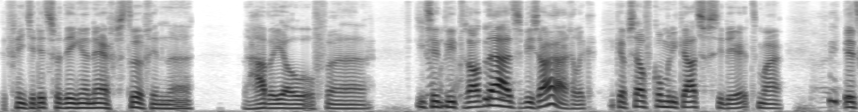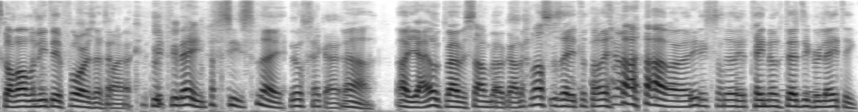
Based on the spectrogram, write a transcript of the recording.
vind je dit soort dingen nergens terug in een HBO of iets in die trant. Ja, het is bizar eigenlijk. Ik heb zelf communicatie gestudeerd, maar dit kwam allemaal niet in voor, zeg maar. nee, precies. Nee, heel gek eigenlijk. Ja. Ah, jij ook. Wij hebben samen bij elkaar in de klas gezeten. ja, maar niks, uh, geen authentic relating.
